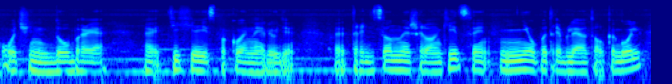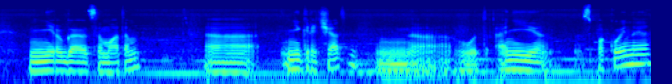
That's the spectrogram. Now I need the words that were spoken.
очень добрые, э, тихие и спокойные люди. Э, Традиционные шри-ланкийцы не употребляют алкоголь, не ругаются матом, э, не кричат. Вот. Они спокойные,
